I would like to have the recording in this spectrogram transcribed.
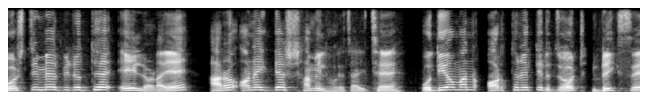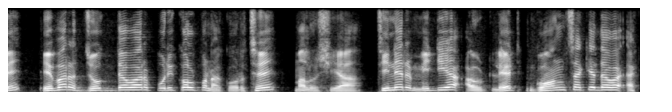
পশ্চিমের বিরুদ্ধে এই লড়াইয়ে আরও অনেক দেশ সামিল হতে চাইছে। উদীয়মান অর্থনীতির জোট ব্রিক্সে এবার যোগ দেওয়ার পরিকল্পনা করছে মালয়েশিয়া। চীনের মিডিয়া আউটলেট গোয়াংচাকে দেওয়া এক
